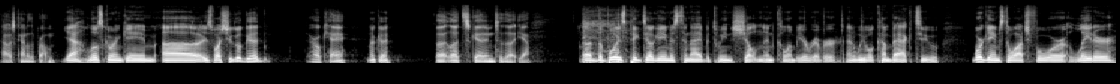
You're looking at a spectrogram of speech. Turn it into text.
That was kind of the problem. Yeah, low scoring game. Uh, is Washougal good? They're okay, Okay. but let's get into the yeah. Uh, the boys' pigtail game is tonight between Shelton and Columbia River, and we will come back to more games to watch for later.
